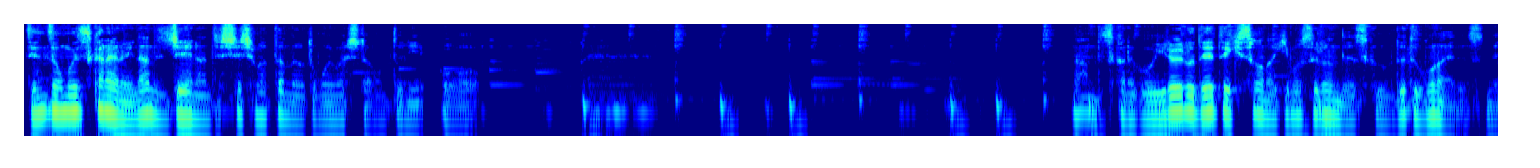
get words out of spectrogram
全然思いつかないのになんで J なんてしてしまったんだろうと思いました。本当に。こうなんですかね、こう、いろいろ出てきそうな気もするんですけど、出てこないですね。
